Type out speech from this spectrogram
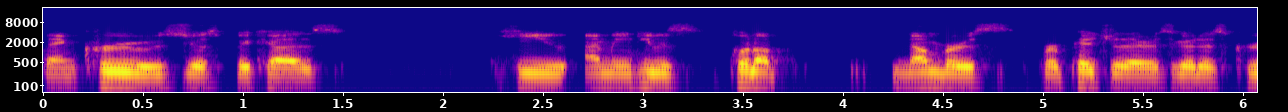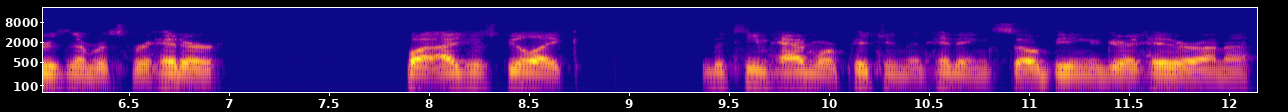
than Cruz just because he, I mean, he was put up numbers for pitcher that are as good as Cruz numbers for hitter. But I just feel like the team had more pitching than hitting, so being a good hitter on a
